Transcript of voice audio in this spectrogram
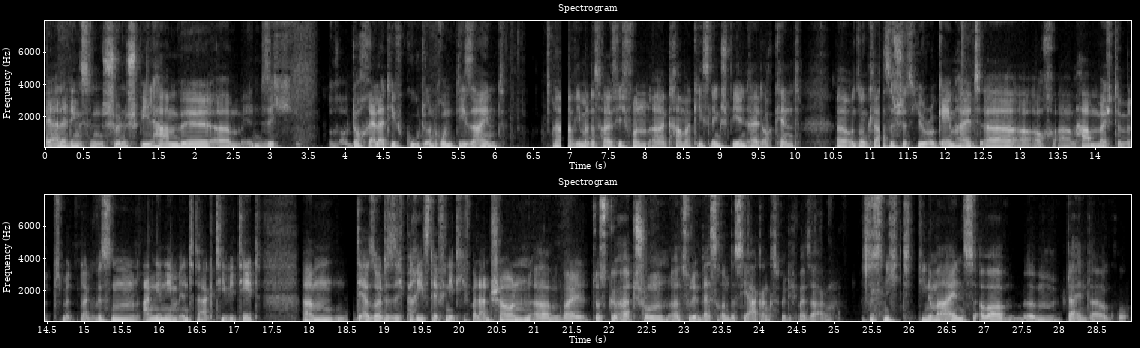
Wer allerdings ein schönes Spiel haben will, ähm, in sich doch relativ gut und rund designt, äh, wie man das häufig von äh, Kramer Kiesling Spielen halt auch kennt äh, und so ein klassisches Eurogame halt äh, auch haben möchte mit, mit einer gewissen angenehmen Interaktivität, ähm, der sollte sich Paris definitiv mal anschauen, ähm, weil das gehört schon äh, zu den besseren des Jahrgangs, würde ich mal sagen. Es ist nicht die Nummer eins, aber ähm, dahinter irgendwo.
